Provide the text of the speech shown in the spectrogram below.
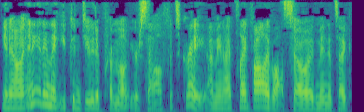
you know, anything that you can do to promote yourself, it's great. I mean, I played volleyball, so I mean, it's like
